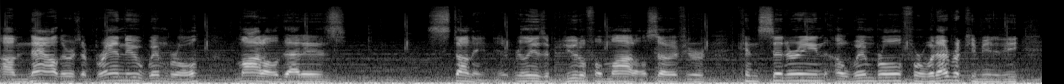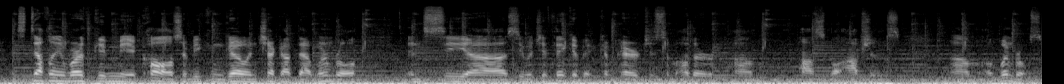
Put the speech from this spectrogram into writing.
um, now there is a brand new Whimbrel model that is stunning. It really is a beautiful model. So if you're considering a Whimbrel for whatever community, it's definitely worth giving me a call so we can go and check out that Whimbrel and see uh, see what you think of it compared to some other um, possible options um, of Whimbrels.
